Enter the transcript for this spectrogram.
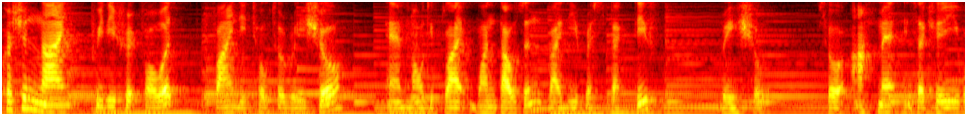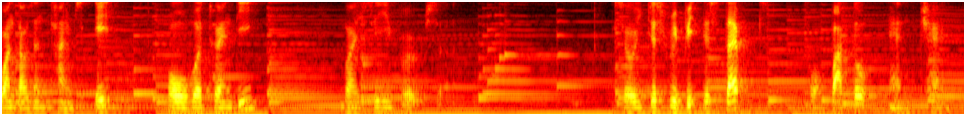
Question 9, pretty straightforward. Find the total ratio and multiply 1000 by the respective ratio. So Ahmed is actually 1000 times 8 over 20, vice versa. So you just repeat the steps for Bato and Chen.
